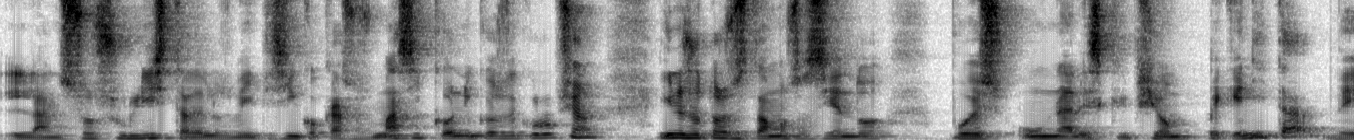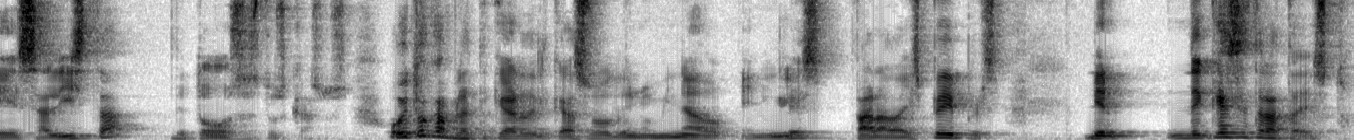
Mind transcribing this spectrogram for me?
lanzó su lista de los 25 casos más icónicos de corrupción y nosotros estamos haciendo pues una descripción pequeñita de esa lista de todos estos casos. Hoy toca platicar del caso denominado en inglés Paradise Papers. Bien, ¿de qué se trata esto?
